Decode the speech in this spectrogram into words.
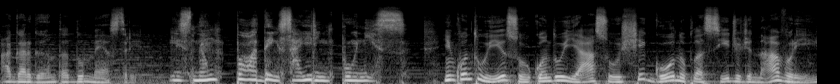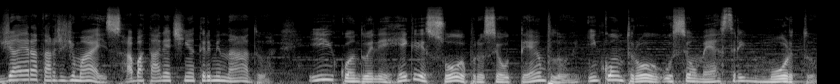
a garganta do mestre. Eles não podem sair impunes. Enquanto isso, quando Yasuo chegou no Placídio de Navori, já era tarde demais, a batalha tinha terminado. E quando ele regressou para o seu templo, encontrou o seu mestre morto.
